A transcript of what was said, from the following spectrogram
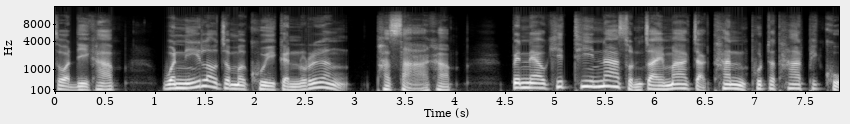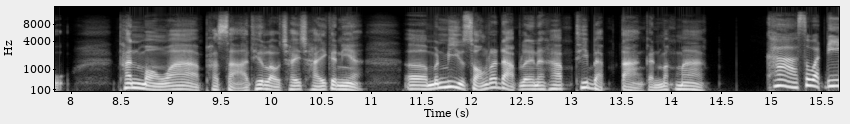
สวัสดีครับ วันนี้เราจะมาคุยกันเรื่องภาษาครับ เป็นแนวคิดที่น่าสนใจมากจากท่านพุทธทาสภิกขุ ท่านมองว่าภาษาที่เราใช้ใช้กันเนี่ยเออมันมีอยู่สองระดับเลยนะครับที่แบบต่างกันมากค่ะ สวัสดี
